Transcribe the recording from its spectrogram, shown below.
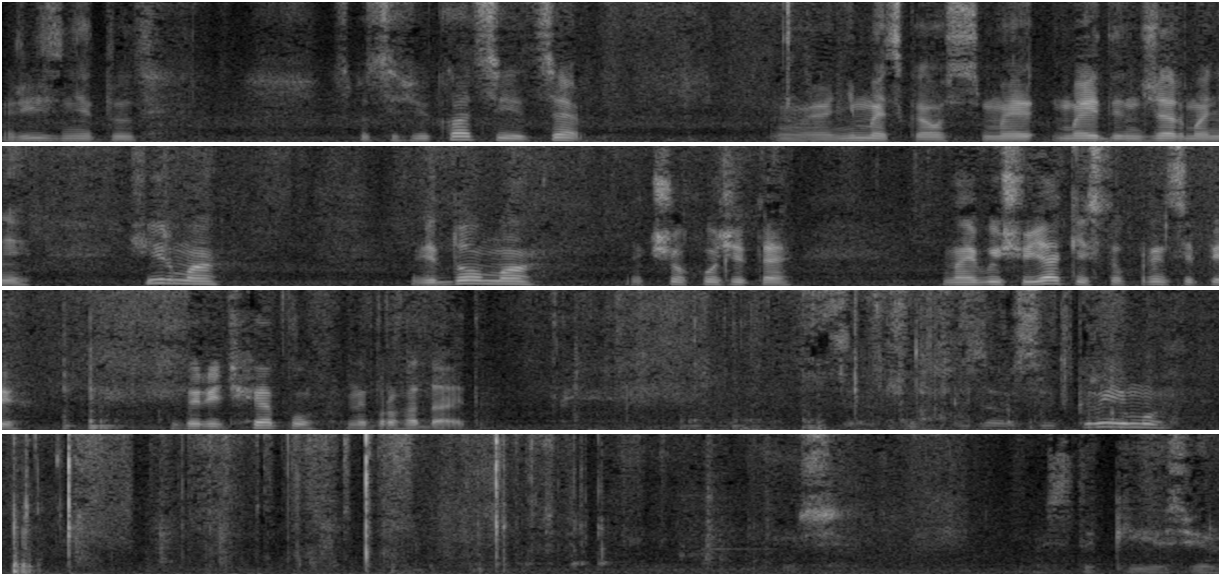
різні тут специфікації. Це е, німецька ось Made in Germany фірма. Відома. Якщо хочете найвищу якість, то в принципі беріть хепу, не прогадаєте. Зараз відкриємо. Ось, ось такий ось він.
